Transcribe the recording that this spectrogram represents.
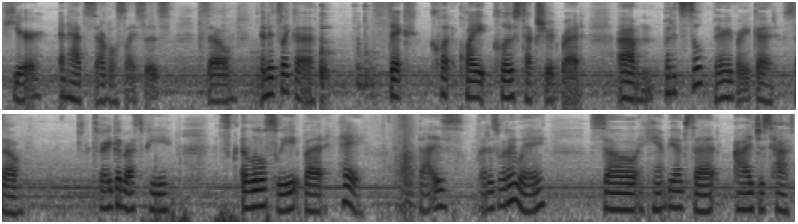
here and had several slices. So, and it's like a thick, cl quite close textured bread. Um, but it's still very, very good. So, it's a very good recipe. It's a little sweet, but hey, that is that is what I weigh. So, I can't be upset. I just have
